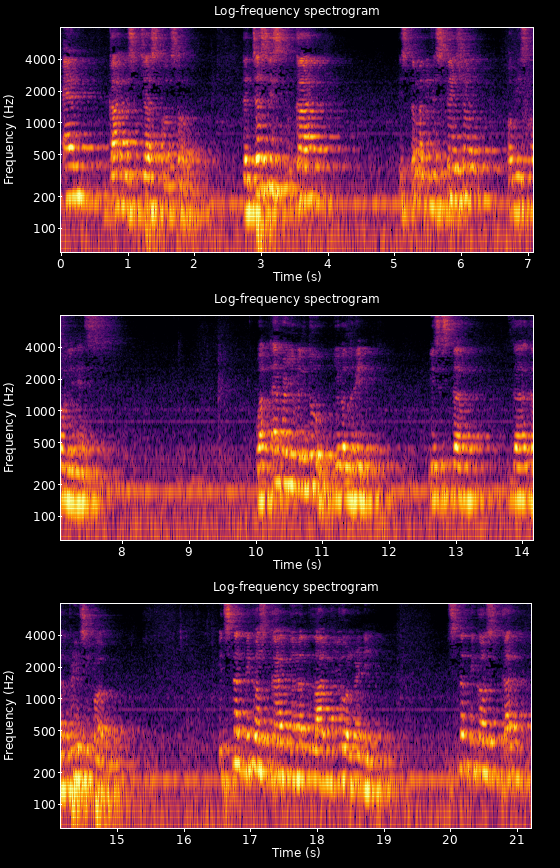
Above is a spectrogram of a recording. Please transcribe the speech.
and God is just also. The justice of God is the manifestation of His holiness. Whatever you will do, you will reap. This is the, the, the principle. It's not because God do not love you already. It's not because God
